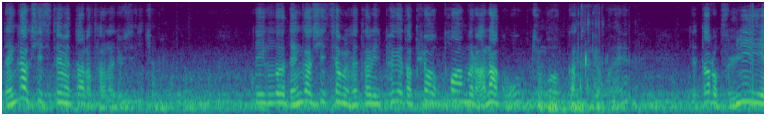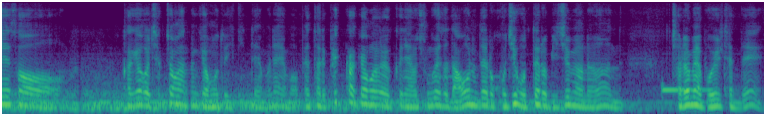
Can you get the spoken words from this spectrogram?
냉각 시스템에 따라 달라질 수 있죠. 이거 냉각 시스템을 배터리 팩에다 표- 포함을 안 하고 중국 같은 경우에 따로 분리해서 가격을 책정하는 경우도 있기 때문에 뭐 배터리 팩 가격을 그냥 중국에서 나오는 대로 고지고대로 믿으면은 저렴해 보일 텐데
